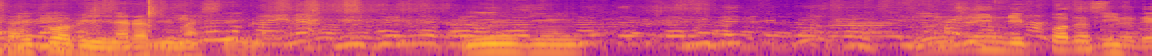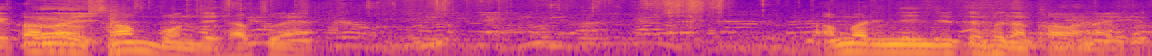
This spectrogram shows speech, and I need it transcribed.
最後尾に並びました今人参。人参立派ですね。立派なでかい3本で100円。あんまり人参って普段買わないけど。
